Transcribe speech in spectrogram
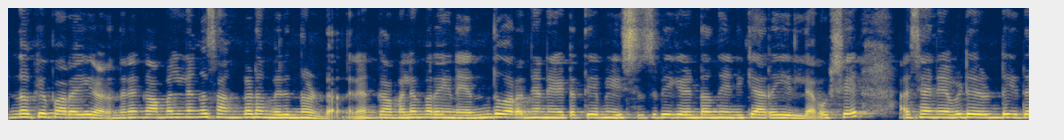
എന്നൊക്കെ പറയുകയാണ്. നിനക്ക് കമലിനങ്ങ് സങ്കടം വരുന്നുണ്ട്. നിനക്ക് കമലം പറയുന്നത് എന്ത് പറഞ്ഞാൽ ഏട്ടത്തിയമ്മ വിശ്വസിപ്പിക്കേണ്ടതെന്ന് എനിക്കറിയില്ല. പക്ഷേ അച്ഛൻ എവിടെയുണ്ട് ഇത്?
